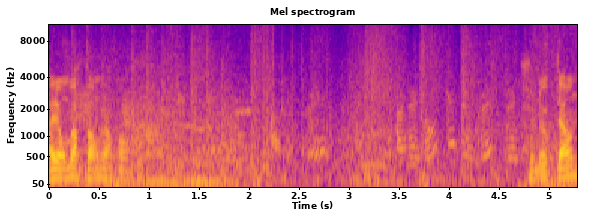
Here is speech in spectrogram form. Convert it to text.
Allez, on meurt pas, on meurt pas, on court. Je knockdown.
